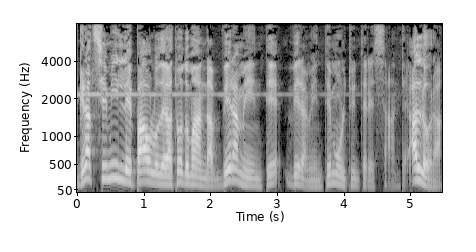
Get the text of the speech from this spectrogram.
Grazie mille Paolo della tua domanda, veramente, veramente molto interessante. Allora,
